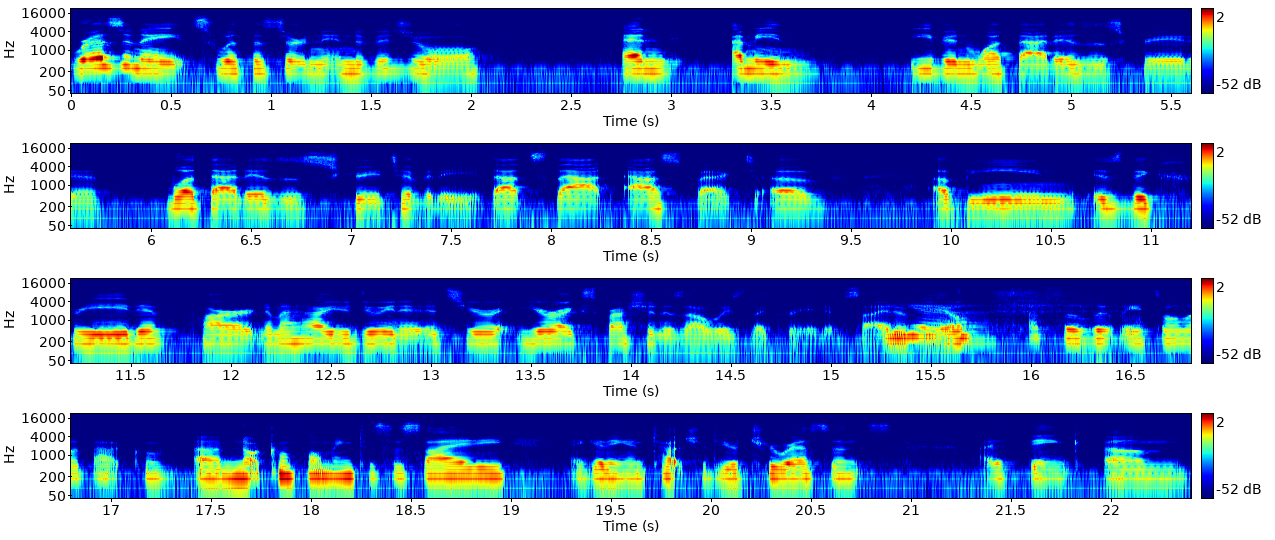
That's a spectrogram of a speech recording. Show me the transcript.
resonates with a certain individual, and I mean, even what that is is creative. What that is is creativity. That's that aspect of a being is the creative part. No matter how you're doing it, it's your your expression is always the creative side of you. absolutely. It's all about um, not conforming to society and getting in touch with your true essence. I think, um,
